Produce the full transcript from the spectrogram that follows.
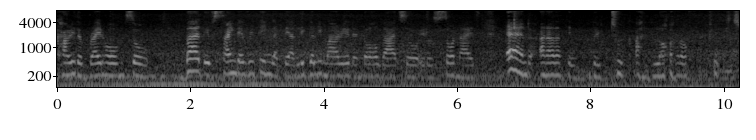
carry the bride home so but they've signed everything like they are legally married and all that so it was so nice and another thing they took a lot of pictures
